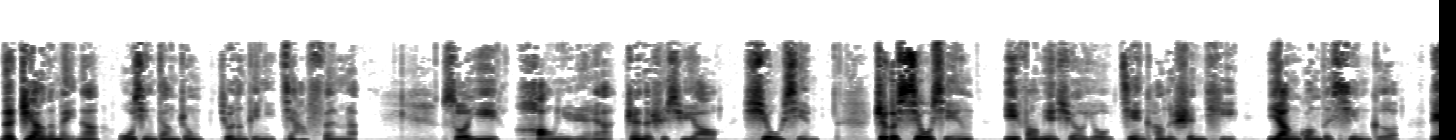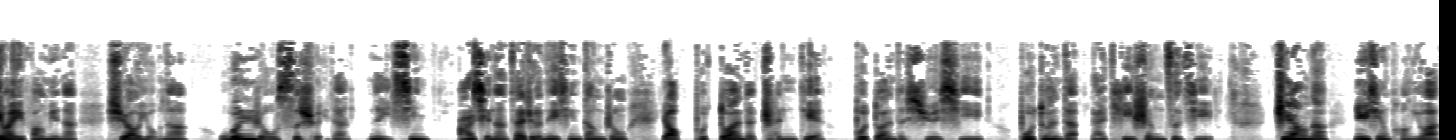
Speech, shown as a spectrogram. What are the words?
那这样的美呢，无形当中就能给你加分了。所以，好女人啊，真的是需要修行。这个修行，一方面需要有健康的身体、阳光的性格。”另外一方面呢，需要有呢温柔似水的内心，而且呢，在这个内心当中，要不断的沉淀，不断的学习，不断的来提升自己。这样呢，女性朋友啊，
